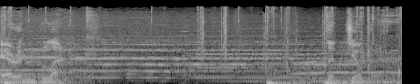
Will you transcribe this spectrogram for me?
Erron Black. The Joker.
